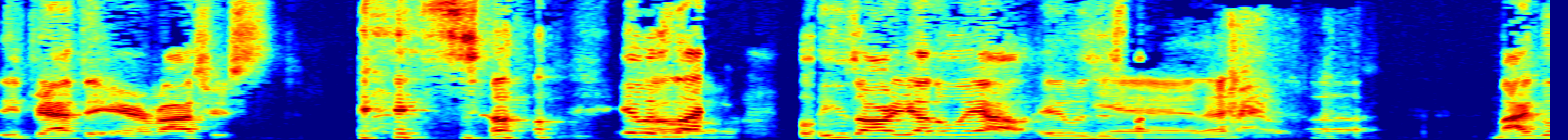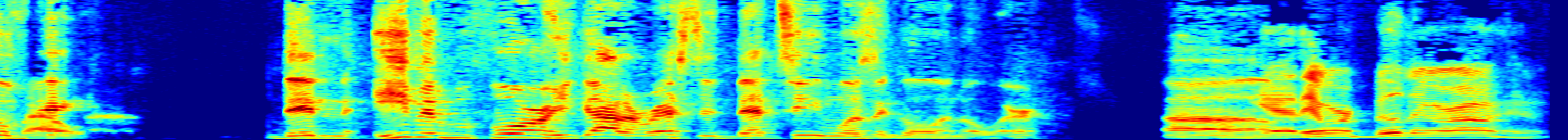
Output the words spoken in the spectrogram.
they drafted Aaron Rodgers. so it was like Oh, he was already on the way out. It was just like, that, uh, Michael Wow. Vick didn't even before he got arrested. That team wasn't going nowhere. Um, yeah, they weren't building around him.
